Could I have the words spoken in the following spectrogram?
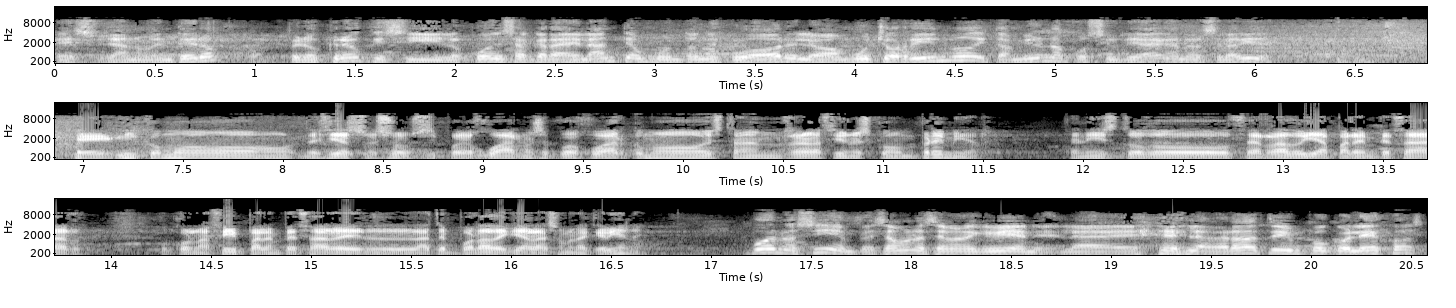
eso ya no me entero, pero creo que si lo pueden sacar adelante a un montón de jugadores le va mucho ritmo y también una posibilidad de ganarse la vida. Eh, ¿Y cómo, decías eso, si se puede jugar, no se puede jugar, cómo están relaciones con Premier? ¿Tenéis todo cerrado ya para empezar, o con la FI, para empezar la temporada ya la semana que viene? Bueno, sí, empezamos la semana que viene. La, verdad estoy un poco lejos.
